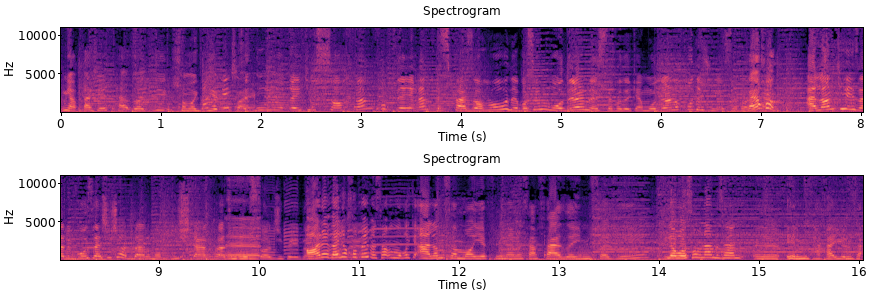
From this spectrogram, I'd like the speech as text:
میگم قشنگ تضادی شما گیر می‌کنید اون موقعی که ساختن خب دقیقا از فضاها و لباس مدرن استفاده کردن مدرن خودشون استفاده خب- الان که یه ذره گذشته شاید در ما بیشتر حالت نوستالژی پیدا آره ولی می‌کنه. خب مثلا اون موقع که الان مثلا ما یه فیلم مثلا فضایی می‌سازیم لباسمون هم مثلا علمی تخیل مثلا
